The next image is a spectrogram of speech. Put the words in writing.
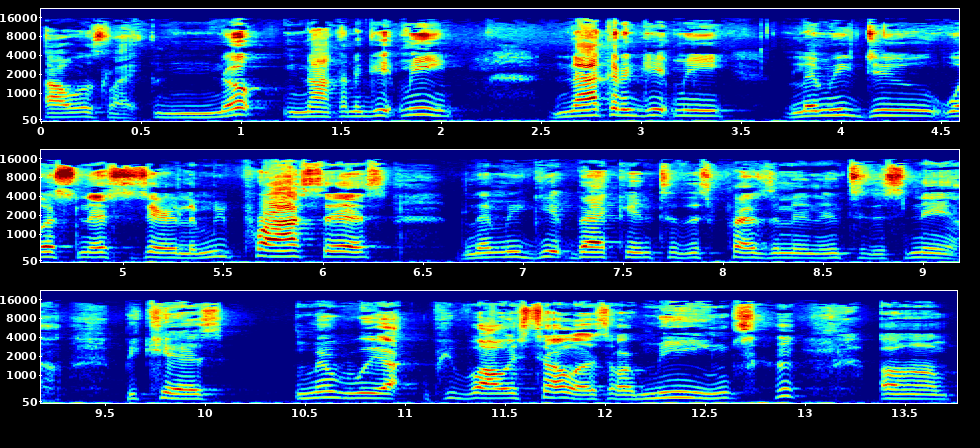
I was like, nope, not gonna get me. Not gonna get me. Let me do what's necessary. Let me process. Let me get back into this present and into this now. Because remember, we are, people always tell us or memes um,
